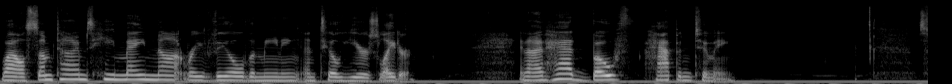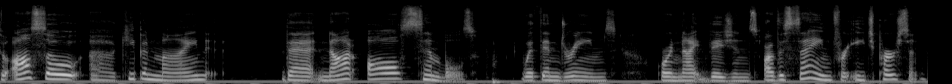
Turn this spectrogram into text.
while sometimes he may not reveal the meaning until years later. And I've had both happen to me. So, also uh, keep in mind that not all symbols within dreams or night visions are the same for each person.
